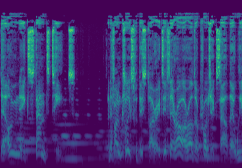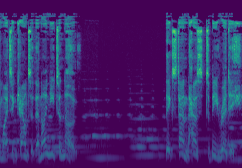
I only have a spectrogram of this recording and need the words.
their own extant teams. And if I'm close with this director, if there are other projects out there we might encounter, then I need to know. The extant has to be ready.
